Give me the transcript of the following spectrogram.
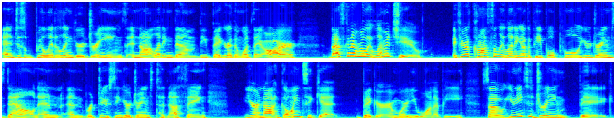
and just belittling your dreams and not letting them be bigger than what they are that's going to really limit you. If you're constantly letting other people pull your dreams down and and reducing your dreams to nothing you're not going to get bigger and where you want to be. So you need to dream big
